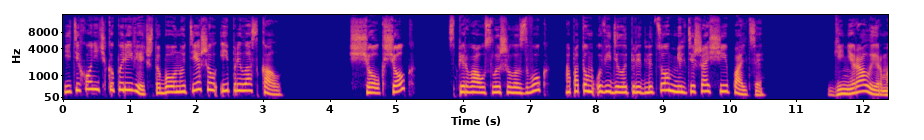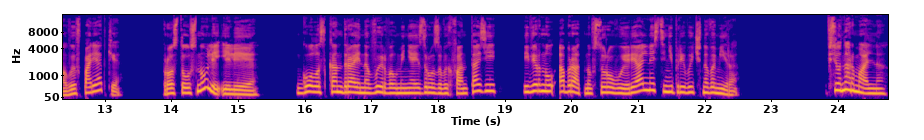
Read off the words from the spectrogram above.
и тихонечко пореветь, чтобы он утешил и приласкал. Щелк-щелк. Сперва услышала звук, а потом увидела перед лицом мельтешащие пальцы. «Генерал Ирма, вы в порядке? Просто уснули или...» Голос Кондрайна вырвал меня из розовых фантазий и вернул обратно в суровую реальность непривычного мира. «Все нормально»,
